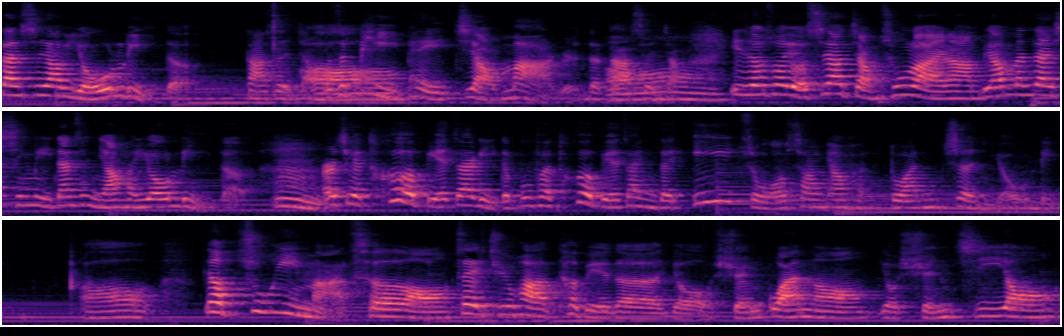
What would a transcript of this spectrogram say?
但是要有理的。大声讲，不是匹配叫骂人的大声讲，意思就是说有事要讲出来啦，不要闷在心里，但是你要很有理的，嗯，而且特别在理的部分，特别在你的衣着上要很端正有礼。哦，要注意马车哦，这句话特别的有玄关哦，有玄机哦。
